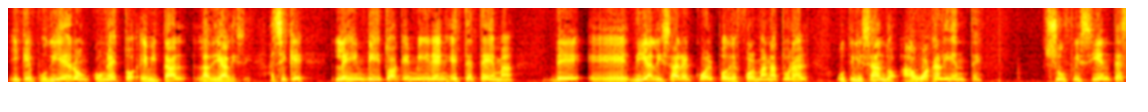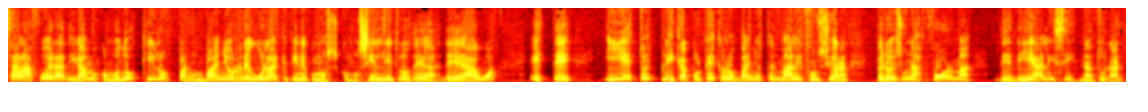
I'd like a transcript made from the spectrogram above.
y que pudieron con esto evitar la diálisis. Así que les invito a que miren este tema de eh, dializar el cuerpo de forma natural utilizando agua caliente, suficiente sal afuera, digamos como 2 kilos para un baño regular que tiene como, como 100 litros de, agua. Este, y esto explica por qué es que los baños termales funcionan, pero es una forma de diálisis natural.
